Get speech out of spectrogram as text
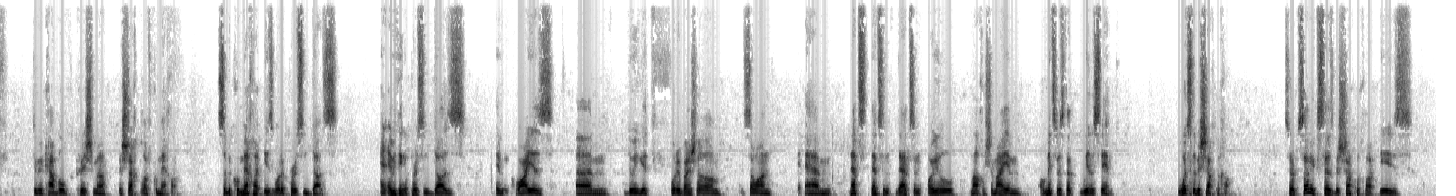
to Mekabel Krishma B'Shachrav Kumecha. So the Kumecha is what a person does. And everything a person does, it requires um, doing it for Shalom, and so on. Um, that's that's an that's an oil Malchus Shemayim or mitzvahs that we understand. What's the B'Shachracha? So Psarik says B'Shachracha is,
